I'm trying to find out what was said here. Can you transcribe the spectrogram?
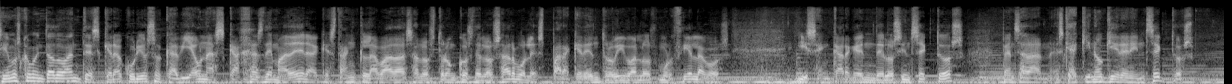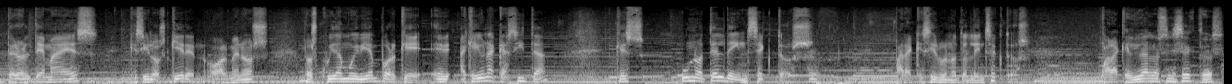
Si hemos comentado antes que era curioso que había unas cajas de madera que están clavadas a los troncos de los árboles para que dentro vivan los murciélagos y se encarguen de los insectos, pensarán, es que aquí no quieren insectos. Pero el tema es que sí los quieren, o al menos los cuidan muy bien porque eh, aquí hay una casita que es un hotel de insectos. ¿Para qué sirve un hotel de insectos? Para que vivan los insectos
